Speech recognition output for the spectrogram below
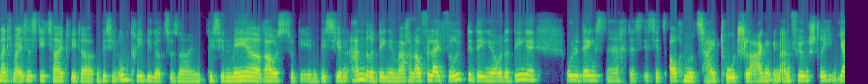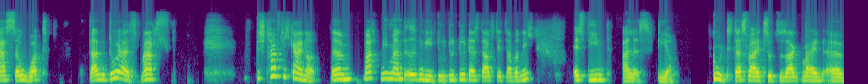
manchmal ist es die Zeit, wieder ein bisschen umtriebiger zu sein, ein bisschen mehr rauszugehen, ein bisschen andere Dinge machen, auch vielleicht verrückte Dinge oder Dinge, wo du denkst, ach, das ist jetzt auch nur Zeit totschlagen, in Anführungsstrichen. Ja, so what? Dann tu das, mach's. Bestraft dich keiner. Ähm, macht niemand irgendwie, du, du, du, das darfst jetzt aber nicht. Es dient alles dir. Gut, das war jetzt sozusagen mein äh,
